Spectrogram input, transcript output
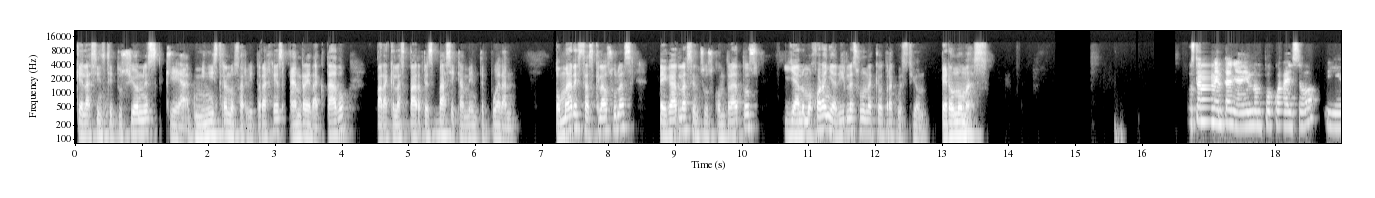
que las instituciones que administran los arbitrajes han redactado para que las partes básicamente puedan tomar estas cláusulas, pegarlas en sus contratos y a lo mejor añadirles una que otra cuestión, pero no más. Justamente añadiendo un poco a eso y,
